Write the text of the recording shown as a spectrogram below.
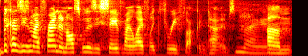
because he's my friend and also because he saved my life like three fucking times. Right. Um,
